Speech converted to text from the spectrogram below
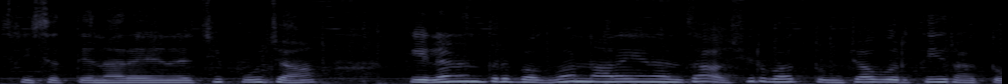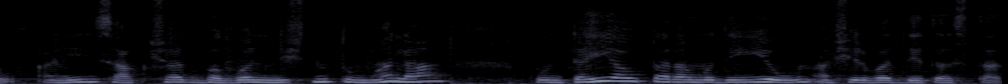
श्री सत्यनारायणाची पूजा केल्यानंतर भगवान नारायणांचा आशीर्वाद तुमच्यावरती राहतो आणि साक्षात भगवान विष्णू तुम्हाला कोणत्याही अवतारामध्ये येऊन आशीर्वाद देत असतात.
